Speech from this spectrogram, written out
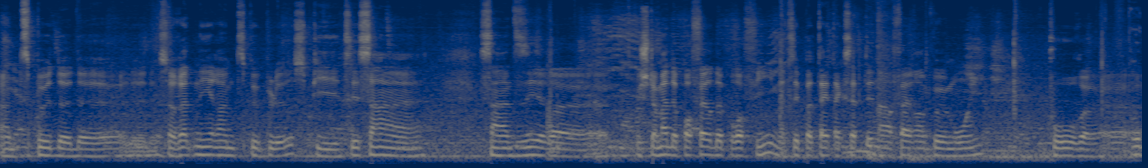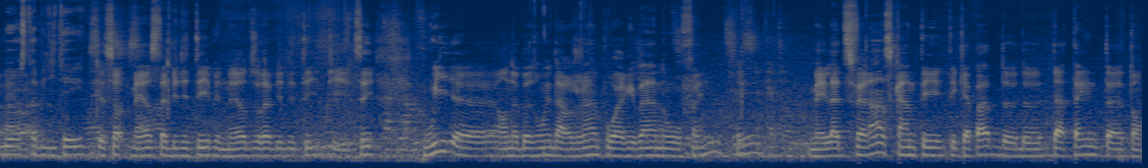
un petit peu de, de- de- de se retenir un petit peu plus. Puis tu sais, sans sans dire euh, justement de ne pas faire de profit, mais tu sais, peut-être accepter d'en faire un peu moins pour, euh, Pour une meilleure euh, stabilité. c'est ça, meilleure stabilité puis une meilleure durabilité. Puis, tu sais, oui, euh, on a besoin d'argent pour arriver à nos fins, mais la différence quand tu es, capable de- de- d'atteindre ton,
